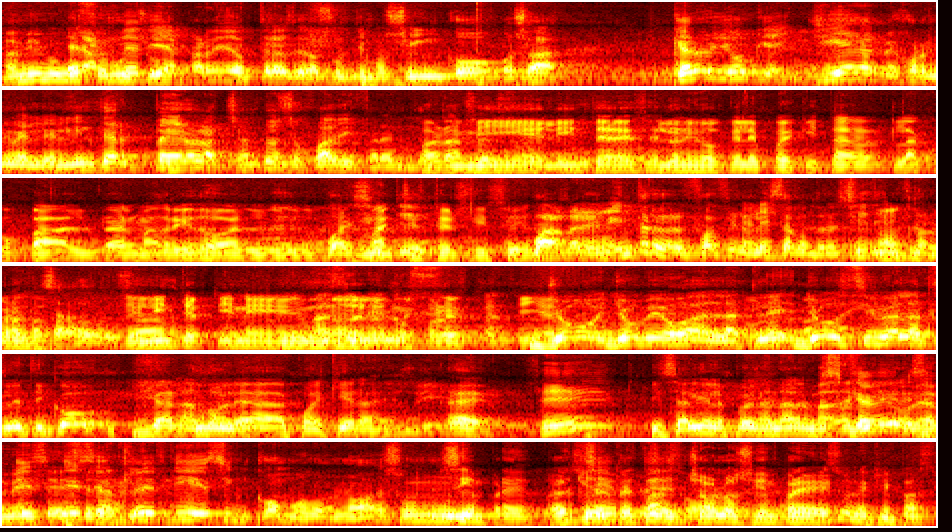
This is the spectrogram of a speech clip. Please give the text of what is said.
A mí me gusta El Atlético mucho. ya ha perdido 3 de los últimos 5. O sea, creo yo que llega al mejor nivel el Inter, pero la Champions se juega diferente. Para Entonces, mí el Inter es el único que le puede quitar la copa al Real Madrid o al. Manchester City. Bueno, a ver, el Inter fue finalista contra el City No, el sí, torneo pasado. o sea, el Inter tiene más de menos. mejores plantillas. Yo, yo veo al Atlético, yo sí veo al Atlético ganándole a cualquiera, ¿eh? Eh, ¿Sí? Y si alguien le puede ganar al es Madrid, que obviamente es ese. Atleti es incómodo, ¿no? Es un... siempre. El Siempre Atleti pasa. Cholo siempre, Es un equipazo.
